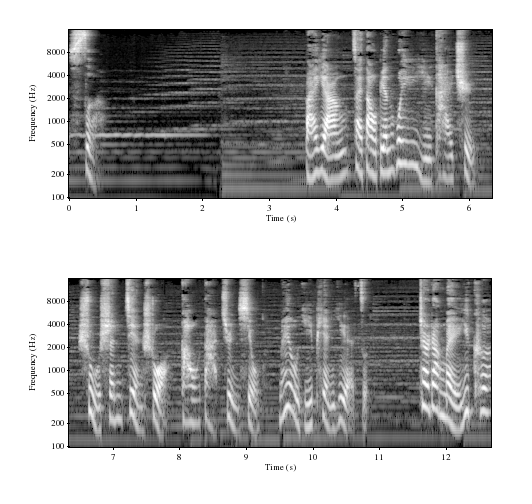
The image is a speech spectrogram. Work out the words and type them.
色。白杨在道边逶迤开去，树身健硕，高大俊秀，没有一片叶子，这让每一棵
